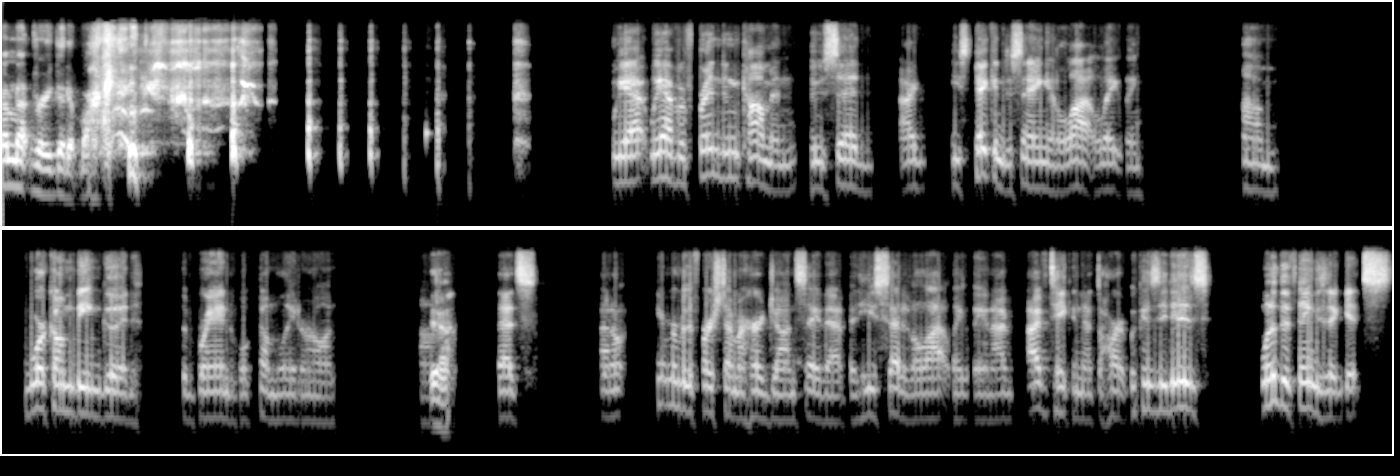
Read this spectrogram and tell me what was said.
I'm not very good at marketing. we have we have a friend in common who said I he's taken to saying it a lot lately. Um, work on being good. The brand will come later on. Um, yeah, that's I don't I can't remember the first time I heard John say that, but he said it a lot lately, and I've I've taken that to heart because it is one of the things that gets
